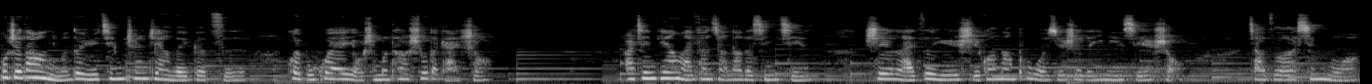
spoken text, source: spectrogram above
不知道你们对于青春这样的一个词，会不会有什么特殊的感受？而今天来分享到的心情，是来自于时光当铺文学社的一名写手，叫做星魔，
